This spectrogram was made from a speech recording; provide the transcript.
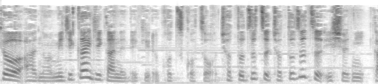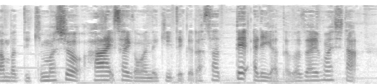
今日、あの、短い時間でできるコツコツをちょっとずつちょっとずつ一緒に頑張っていきましょう。はい。最後まで聞いてくださってありがとうございました。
